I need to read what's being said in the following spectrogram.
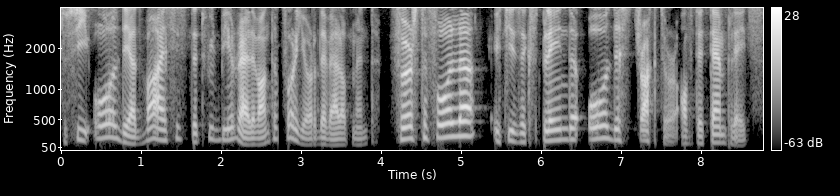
to see all the advices that will be relevant for your development. First of all, uh, it is explained all the structure of the templates,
